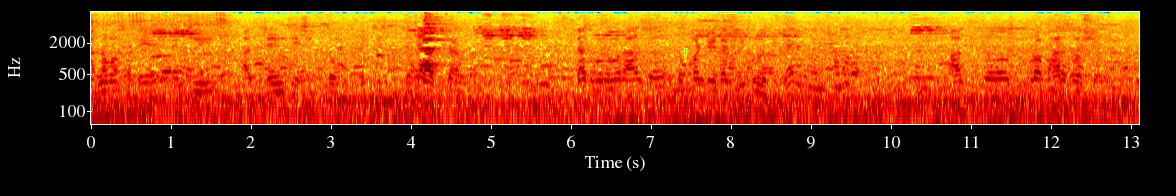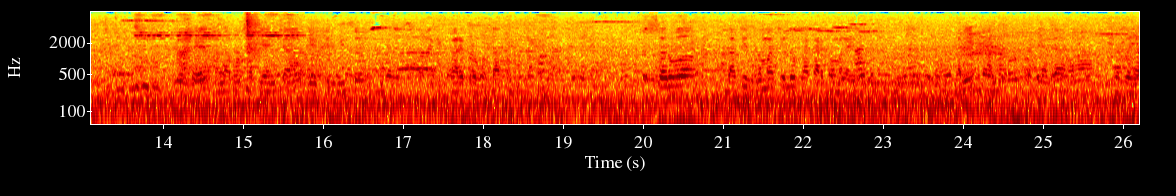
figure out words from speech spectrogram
अण्णाभाऊ साठे यांची आज जयंती त्याचबरोबर आज लोकमान टिळकाची पुण्यतिथी आहे. आज पुरा भारतवर्ष लोकशाहीर अण्णाभाऊ साठे यांच्या जयंतीनिमित्त कार्यक्रम होता सर्व जाती धर्माचे लोक ह्या कार्यक्रमाला येतात. आणि अण्णाभाऊ साठे यांच्या मला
